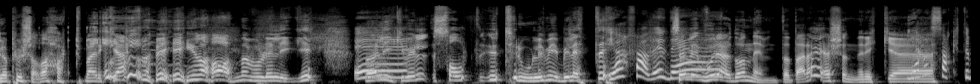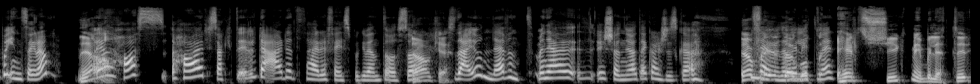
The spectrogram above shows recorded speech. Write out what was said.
Vi har pusha det hardt, merker jeg, når vi ingen aner hvor det ligger. Men har likevel solgt utrolig mye billetter. Ja, fader. Det, Så hvor er det du har nevnt dette her? Jeg skjønner ikke Jeg har sagt det på Instagram. Ja, jeg har, har sagt det, eller det er dette her Facebook-eventet også. ja okay. Så det er jo nevnt. Men jeg skjønner jo at jeg kanskje skal Ja, for Daue det har gått helt sykt mye billetter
